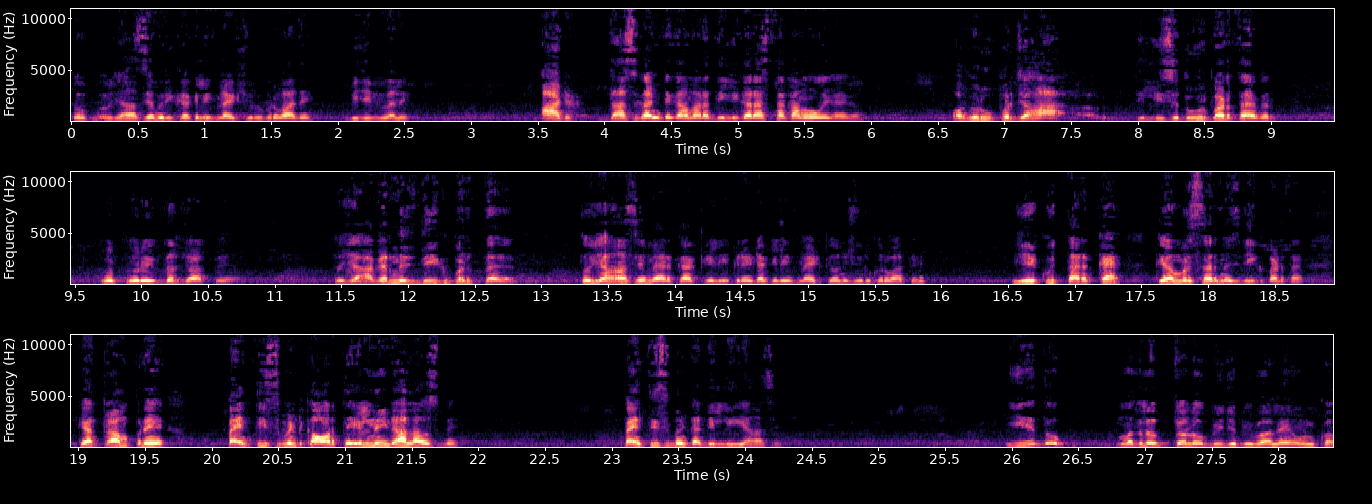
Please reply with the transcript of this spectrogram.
तो यहाँ से अमेरिका के लिए फ़्लाइट शुरू करवा दे, बीजेपी वाले। आठ, दस घंटे का हमारा दिल्ली का रास्ता कम हो जाएगा। और फिर ऊपर जहाँ, दिल्ली से दूर पड़ता है फिर। तो फिर इधर जाते हैं। तो ये अगर नज़दीक पड़ता है तो यहाँ से अमेरिका के लिए, कनेडा के लिए फ़्लाइट क्यों नहीं शुरू करवाते? ये कोई तर्क है कि अमृतसर नज़दीक पड़ता है? क्या ट्रंप ने 35 मिनट का और तेल नहीं डाला उसमें 35 मिनट है दिल्ली यहाँ से ये तो मतलब चलो बीजेपी वाले हैं उनका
